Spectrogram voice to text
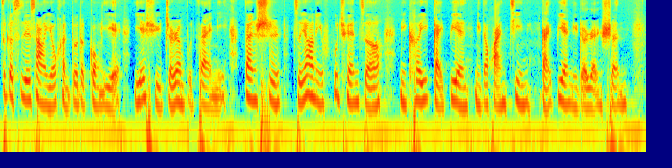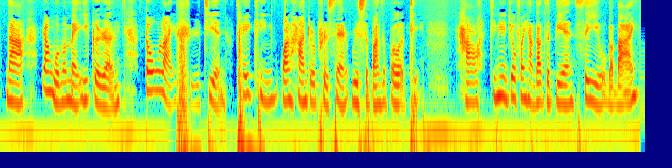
这个世界上有很多的工业，也许责任不在你，但是只要你负全责，你可以改变你的环境，改变你的人生。那让我们每一个人都来实践 taking one hundred percent responsibility。好，今天就分享到这边，See you，拜拜。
